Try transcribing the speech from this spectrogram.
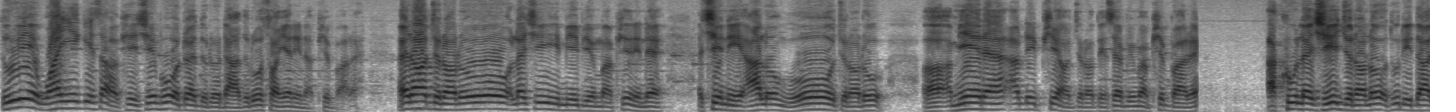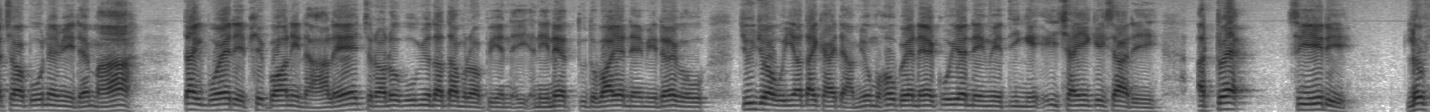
သူတို့ရဲ့ဝိုင်းရေးကိစ္စကိုဖြည့်ရှင်းဖို့အတွက်သူတို့ဒါသူတို့ဆောင်ရွက်နေတာဖြစ်ပါတယ်အဲ့တော့ကျွန်တော်တို့လက်ရှိမြေပြင်မှာဖြစ်နေတဲ့အခြေအနေအားလုံးကိုကျွန်တော်တို့အာအမြဲတမ်း update ဖြစ်အောင်ကျွန်တော်တင်ဆက်ပေးမှာဖြစ်ပါတယ်အခုလက်ရှိကျွန်တော်တို့အထုဒေတာ6ပိုးနေမြေထဲမှာ တိုက်ပွဲတွေဖြစ်ပွားနေတာဟာလည်းကျွန်တော်တို့ဘူမျိုးသားတမတော် PNA အနေနဲ့သူတစ်ပါးရဲ့နေမြေတွေကိုကျူးကျော်ဝင်ရောက်တိုက်ခိုက်တာမျိုးမဟုတ်ဘဲနဲ့ကိုယ့်ရဲ့နေငွေတည်ငွေအေးချမ်းရေးကိစ္စတွေအတွက်စီးရေးတွေလှုပ်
